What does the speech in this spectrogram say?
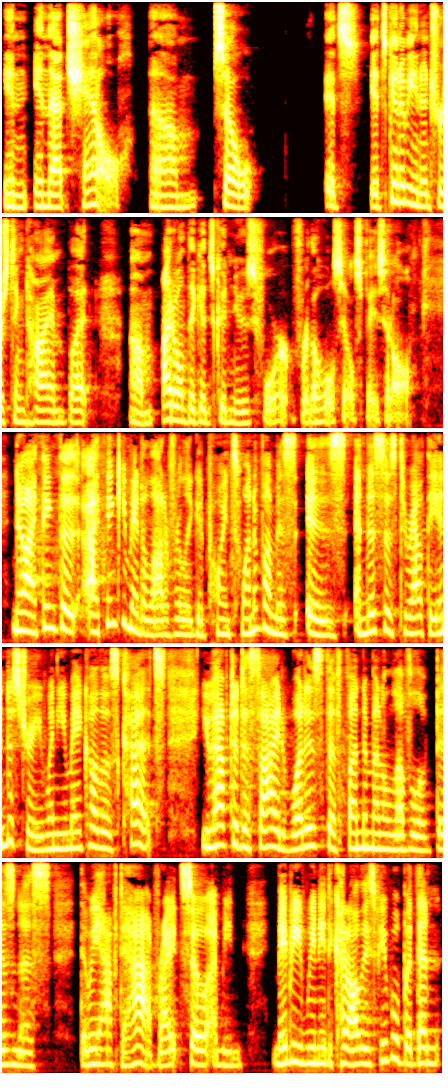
in in that channel, um, so it's it's going to be an interesting time, but um, I don't think it's good news for for the wholesale space at all. No, I think that I think you made a lot of really good points. One of them is is and this is throughout the industry when you make all those cuts, you have to decide what is the fundamental level of business that we have to have, right? So, I mean, maybe we need to cut all these people, but then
